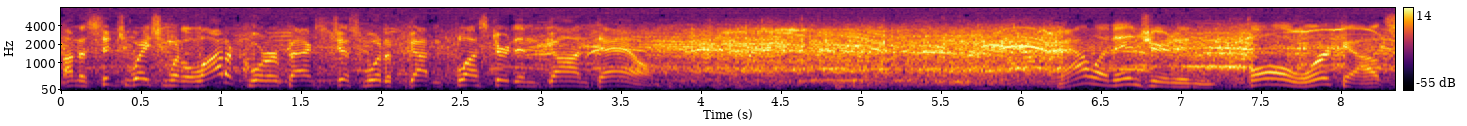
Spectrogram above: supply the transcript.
on a situation when a lot of quarterbacks just would have gotten flustered and gone down. Allen injured in fall workouts.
